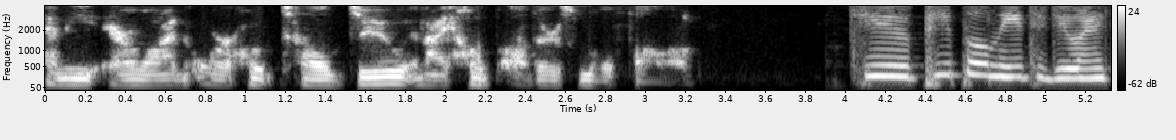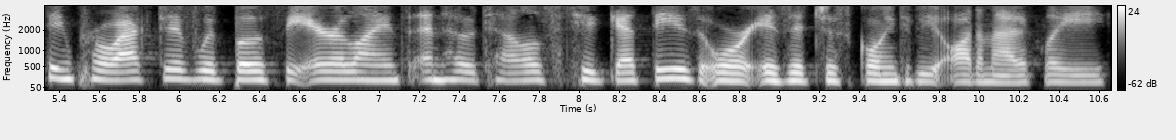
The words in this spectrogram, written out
any airline or hotel do, and I hope others will follow. Do people need to do anything proactive with both the airlines and hotels to get these, or is it just going to be automatically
